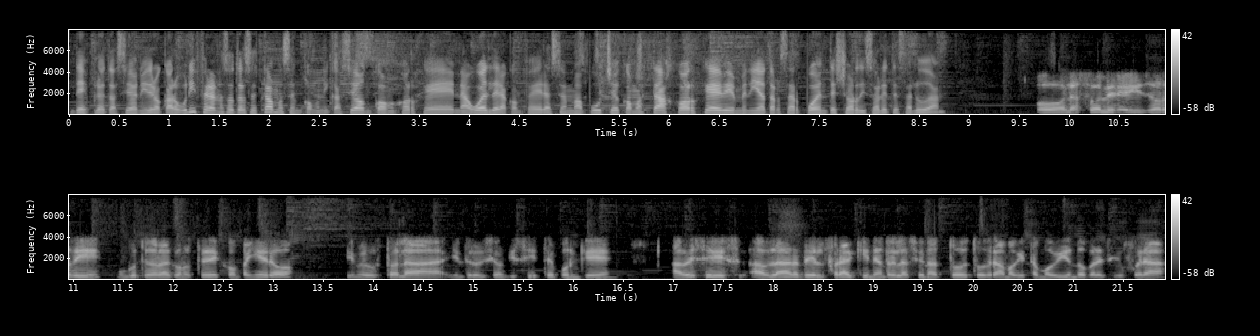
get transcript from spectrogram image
de explotación hidrocarburífera. Nosotros estamos en comunicación con Jorge Nahuel de la Confederación Mapuche. ¿Cómo estás, Jorge? Bienvenido a Tercer Puente. Jordi Sole te saludan. Hola Sole y Jordi, un gusto hablar con ustedes compañeros y me gustó la introducción que hiciste porque a veces hablar del fracking en relación a todos estos dramas que estamos viviendo parece que fuera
